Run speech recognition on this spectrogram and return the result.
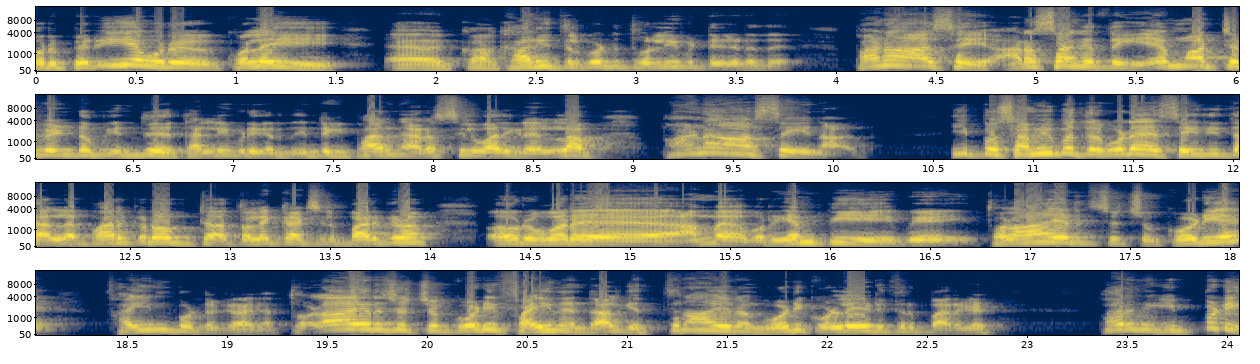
ஒரு பெரிய ஒரு கொலை காரியத்தில் கொண்டு சொல்லிவிட்டுகிறது பண ஆசை அரசாங்கத்தை ஏமாற்ற வேண்டும் என்று தள்ளிவிடுகிறது. இன்றைக்கு பாருங்க அரசியல்வாதிகள் எல்லாம் பண ஆசையினால் இப்போ சமீபத்தில் கூட செய்தித்தாளில் பார்க்கிறோம் தொலைக்காட்சியில் பார்க்கிறோம் ஒரு ஒரு அம்ம ஒரு எம்பி தொள்ளாயிரத்தி சொச்சம் கோடியை ஃபைன் போட்டிருக்கிறாங்க. தொள்ளாயிரம் லட்சம் கோடி ஃபைன் என்றால் எத்தனாயிரம் கோடி கொள்ளையடித்திருப்பார்கள். பாருங்க இப்படி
